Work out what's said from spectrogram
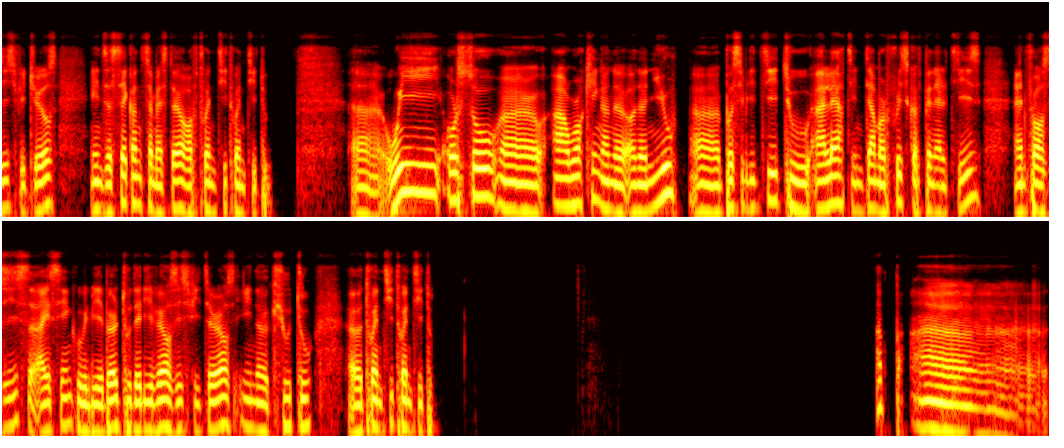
these features in the second semester of 2022. Uh, we also uh, are working on a, on a new uh, possibility to alert in terms of risk of penalties. And for this, I think we will be able to deliver these features in Q2 2022. Uh,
